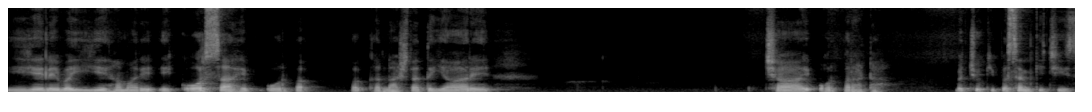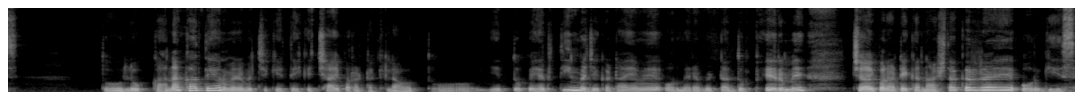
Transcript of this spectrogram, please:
ये ले भाई, ये हमारे एक और साहिब और पक्का नाश्ता तैयार है। चाय और पराठा, बच्चों की पसंद की चीज़। तो लोग खाना खाते हैं और मेरे बच्चे कहते हैं कि चाय पराठा खिलाओ। तो ये दोपहर तीन बजे का टाइम है और मेरा बेटा दोपहर में चाय पराठे का नाश्ता कर रहा है और गैस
